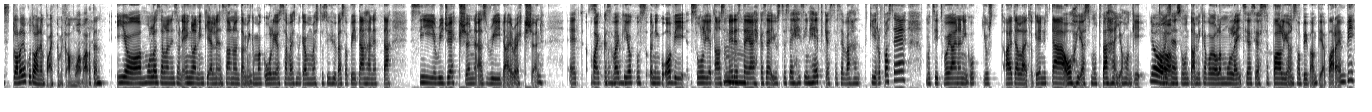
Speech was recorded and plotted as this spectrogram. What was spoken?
Sitten tuolla on joku toinen paikka, mikä on mua varten. Joo, mulla on sellainen se on englanninkielinen sanonta, minkä mä kuulin jossain vaiheessa, mikä mun mielestä tosi hyvä sopii tähän, että see rejection as redirection. Et vaikka, mm. vaikka joku niin kuin ovi suljetaan sun mm. edestä ja ehkä se just se, se siinä hetkessä se vähän kirpasee, mutta sitten voi aina niin kuin just ajatella, että okei nyt tämä ohjas mut vähän johonkin Joo. toiseen suuntaan, mikä voi olla mulle itse asiassa paljon sopivampi ja parempi.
